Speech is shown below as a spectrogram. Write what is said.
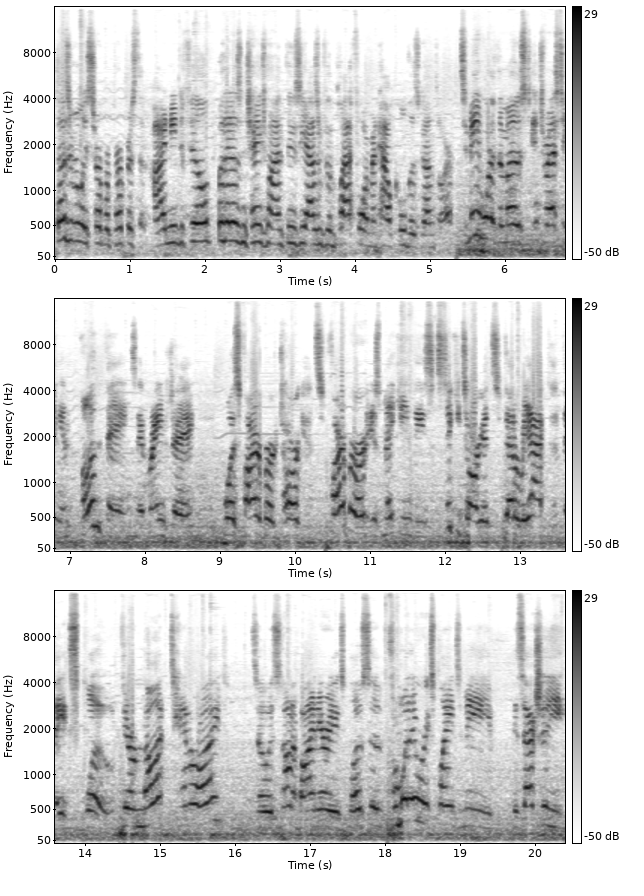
doesn't really serve a purpose that I need to fill, but that doesn't change my enthusiasm for the platform and how cool those guns are. To me, one of the most interesting and fun things at range day was Firebird targets. Firebird is making these sticky targets that are reactive, they explode. They're not tannerite, so it's not a binary explosive. From what they were explaining to me, it's actually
